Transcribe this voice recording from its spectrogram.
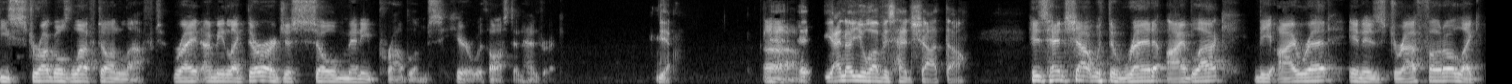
he struggles left on left, right? I mean, like there are just so many problems here with Austin Hendrick. Yeah. Um, yeah, I know you love his headshot though. His headshot with the red eye black, the eye red in his draft photo, like,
